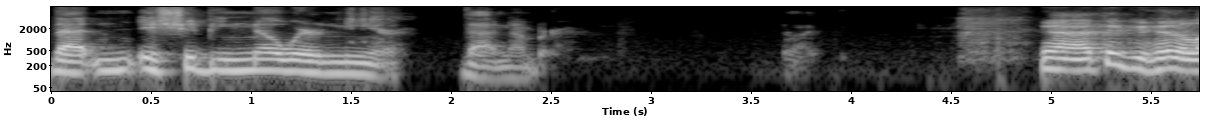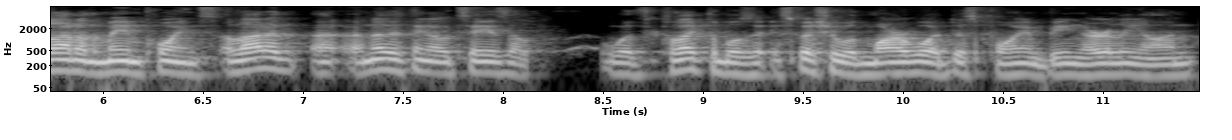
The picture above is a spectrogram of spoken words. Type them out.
that it should be nowhere near that number. Right. Yeah, I think you hit a lot of the main points. A lot of uh, another thing I would say is uh, with collectibles, especially with Marvel at this point, being early on,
